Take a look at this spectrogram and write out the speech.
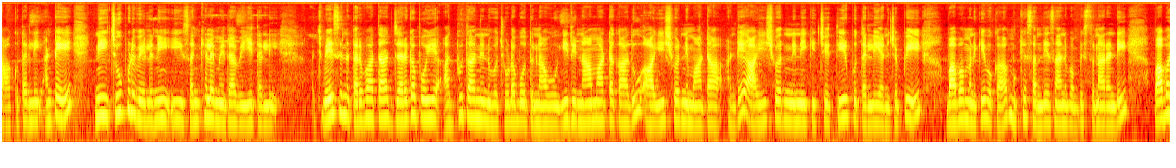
తాకు తల్లి. అంటే నీ చూపుడు వేలని ఈ సంఖ్యల మీద వెయ్యి తల్లి. వేసిన తర్వాత జరగబోయే అద్భుతాన్ని నువ్వు చూడబోతున్నావు. ఇది నా మాట కాదు ఆ ఈశ్వరుని మాట. అంటే ఆ ఈశ్వరుని నీకు ఇచ్చే తీర్పు తల్లి అని చెప్పి బాబా మనకి ఒక ముఖ్య సందేశాన్ని పంపిస్తున్నారండి. బాబా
